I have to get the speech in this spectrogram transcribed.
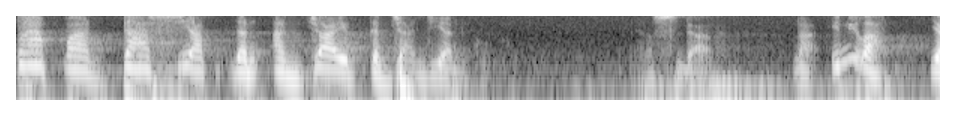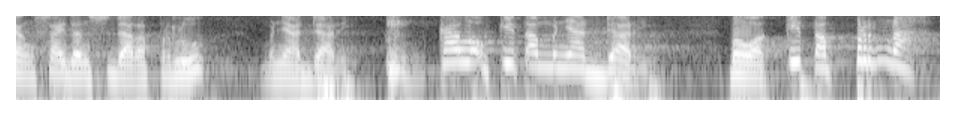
betapa dahsyat dan ajaib kejadianku. Ya, saudara. Nah, inilah yang saya dan saudara perlu menyadari. kalau kita menyadari bahwa kita pernah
